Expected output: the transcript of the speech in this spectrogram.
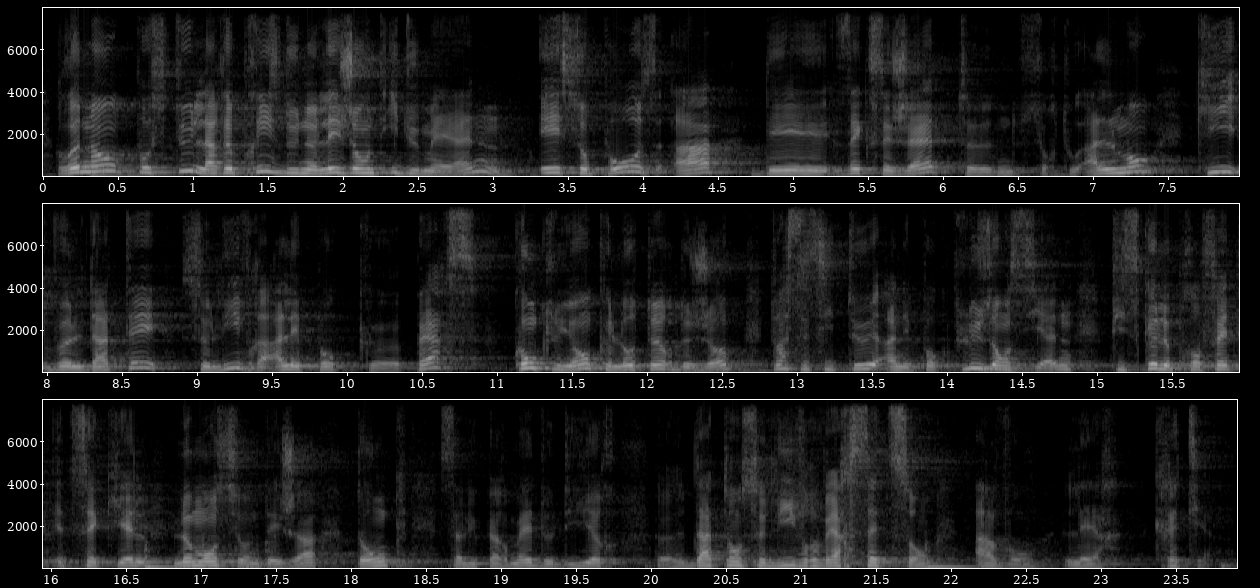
Renan postule la reprise d'une légende iduméenne et s'oppose à des exégètes, surtout allemands, qui veulent dater ce livre à l'époque perse, concluant que l'auteur de Job doit se situer à une époque plus ancienne, puisque le prophète Ézéchiel le mentionne déjà. Donc, ça lui permet de dire, euh, datons ce livre vers 700 avant l'ère chrétienne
